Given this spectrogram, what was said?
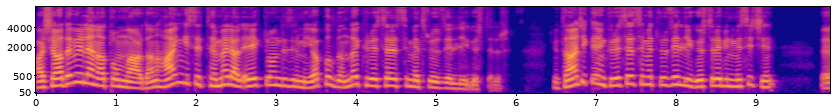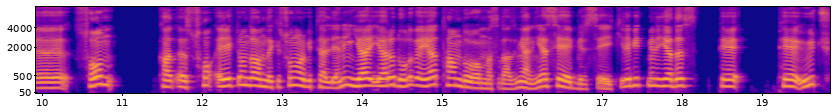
Aşağıda verilen atomlardan hangisi temel hal elektron dizilimi yapıldığında küresel simetri özelliği gösterir? Şimdi taneciklerin küresel simetri özelliği gösterebilmesi için e, son elektron dağılımındaki son orbitallerinin ya yarı dolu veya tam dolu olması lazım. Yani ya S1, S2 ile bitmeli ya da P, P3,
